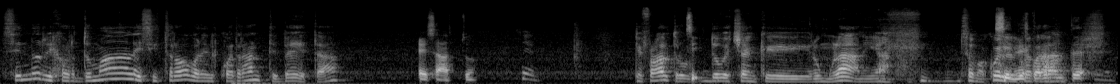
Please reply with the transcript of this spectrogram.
Se non ricordo male, si trova nel quadrante beta, Esatto. Sì. che fra l'altro dove c'è anche i Romulani. eh. Insomma, quello Sì, è il quadrante. quadrante...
